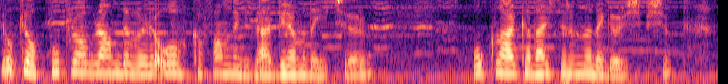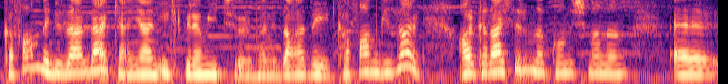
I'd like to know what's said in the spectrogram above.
Yok yok bu programda böyle oh kafam da güzel biramı da içiyorum. Okul arkadaşlarımla da görüşmüşüm. Kafam da güzel derken yani ilk biramı içiyorum hani daha değil. Kafam güzel. Arkadaşlarımla konuşmanın e,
